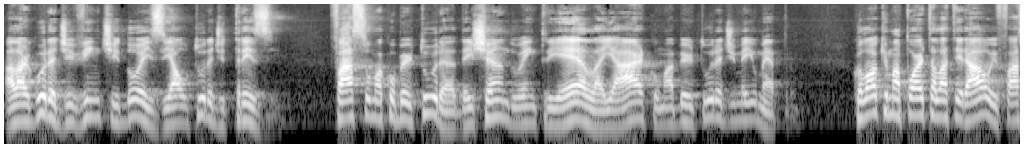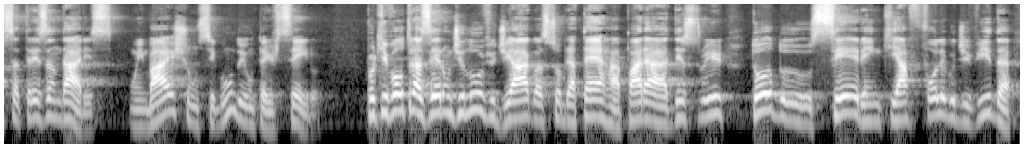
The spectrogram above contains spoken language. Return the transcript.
a largura de 22 e a altura de 13. Faça uma cobertura, deixando entre ela e a arca uma abertura de meio metro. Coloque uma porta lateral e faça três andares, um embaixo, um segundo e um terceiro. Porque vou trazer um dilúvio de águas sobre a terra para destruir todo o ser em que há fôlego de vida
